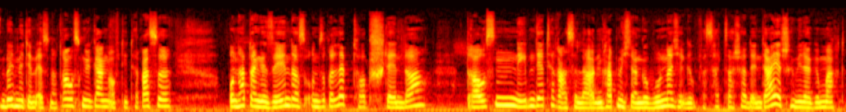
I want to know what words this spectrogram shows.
Bin mit dem Essen nach draußen gegangen auf die Terrasse und habe dann gesehen, dass unsere Laptop-Ständer draußen neben der Terrasse lagen. Hab mich dann gewundert, was hat Sascha denn da jetzt schon wieder gemacht?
